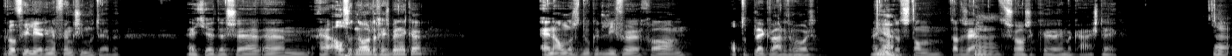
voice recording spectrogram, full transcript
profilering een functie moet hebben. Weet je, dus uh, um, als het nodig is, ben ik er. En anders doe ik het liever gewoon op de plek waar het hoort. Ja. Dat, is dan, dat is eigenlijk ja. zoals ik in elkaar steek. Ja.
